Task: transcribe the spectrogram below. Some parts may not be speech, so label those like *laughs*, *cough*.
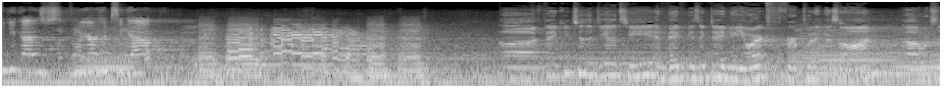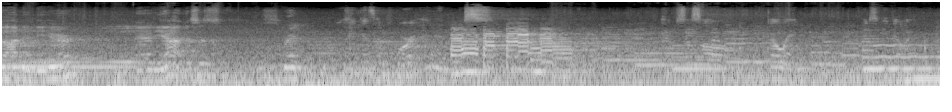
Thank you guys. We are Hipsy Gap. Uh, thank you to the DOT and Make Music Day New York for putting this on. Uh, we're so happy to be here. And yeah, this is this is great. Music is important. Keeps us all going. Keeps me going.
